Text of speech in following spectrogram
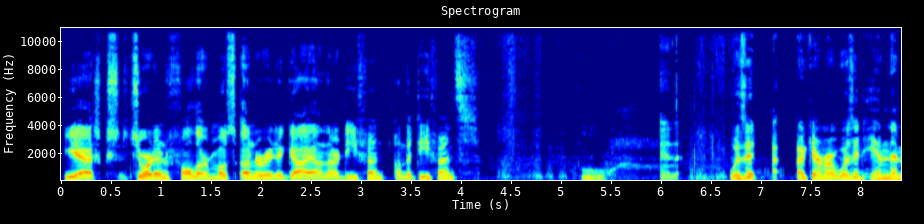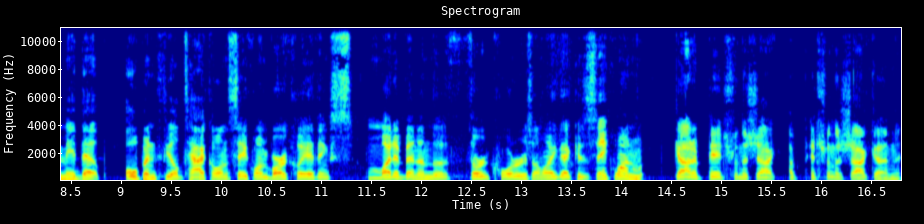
He asks Jordan Fuller, most underrated guy on our defense on the defense. Ooh, And was it? I I can't remember. Was it him that made that open field tackle on Saquon Barkley? I think might have been in the third quarter, or something like that. Because Saquon got a pitch from the shot, a pitch from the shotgun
